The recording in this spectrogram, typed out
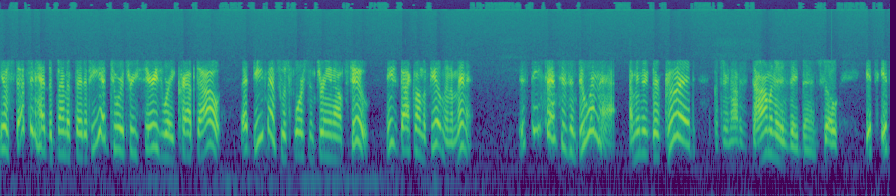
You know, Stetson had the benefit if he had two or three series where he crapped out, that defense was forcing three and outs too. He's back on the field in a minute. This defense isn't doing that. I mean, they're, good, but they're not as dominant as they've been. So it's it's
